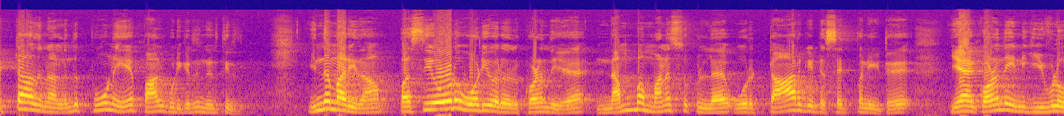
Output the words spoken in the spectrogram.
எட்டாவது நாள்லேருந்து பூனையே பால் குடிக்கிறது நிறுத்திடுது. இந்த மாதிரி தான் பசியோடு ஓடி வர ஒரு குழந்தைய நம்ம மனசுக்குள்ளே ஒரு டார்கெட்டை செட் பண்ணிட்டு என் குழந்தை இன்னைக்கு இவ்வளோ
